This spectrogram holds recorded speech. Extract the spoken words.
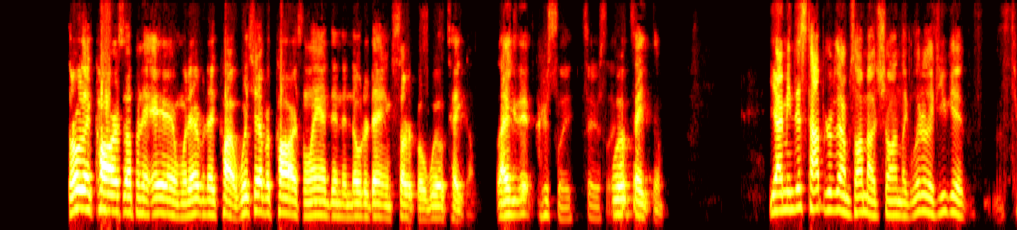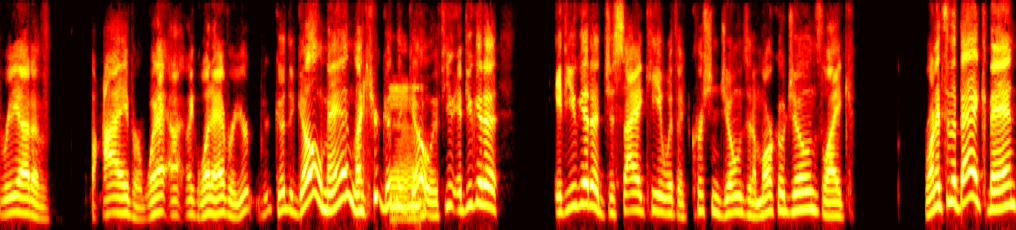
throw their cars up in the air, and whatever they call, whichever cars land in the Notre Dame circle, we'll take them. Like seriously, seriously, we'll take them. Yeah, I mean, this top group that I'm talking about, Sean, like literally, if you get three out of five or what uh, like whatever you're you're good to go man like you're good mm-hmm. to go if you if you get a if you get a josiah kia with a christian jones and a marco jones like run it to the bank, man.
